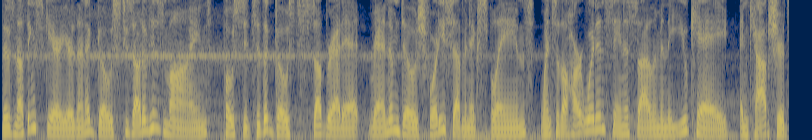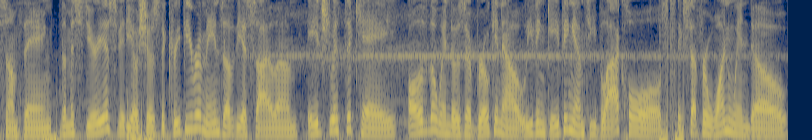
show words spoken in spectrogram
There's nothing scarier than a ghost who's out of his mind. Posted to the Ghosts subreddit, Random Doge 47 explains, went to the Hartwood Insane Asylum in the UK and captured something. The mysterious video shows the creepy remains of the asylum, aged with decay. All of the windows are broken out, leaving gaping empty black holes, except for one window.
